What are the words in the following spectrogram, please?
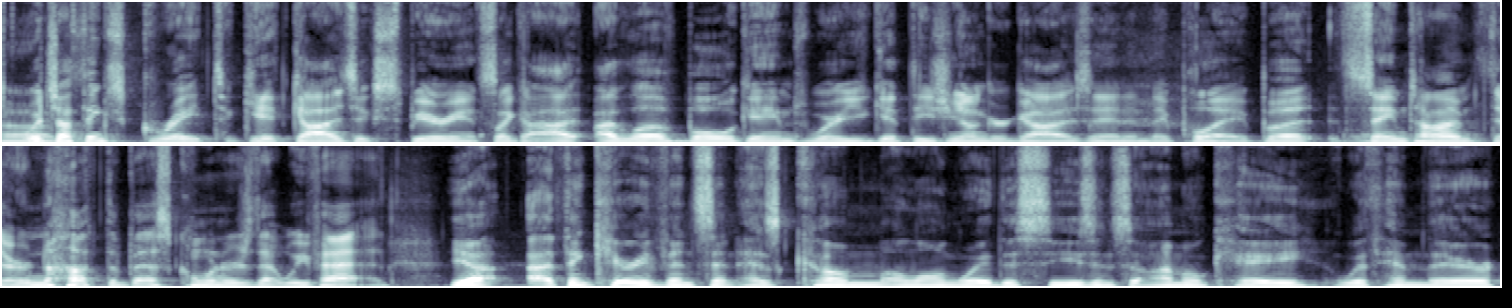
Uh, Which I think is great to get guys experience. Like I, I love bowl games where you get these younger guys in and they play, but at the same time, they're not the best corners that we've had. yeah, I think Kary Vincent has come a long way this season, so I'm okay with him there.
